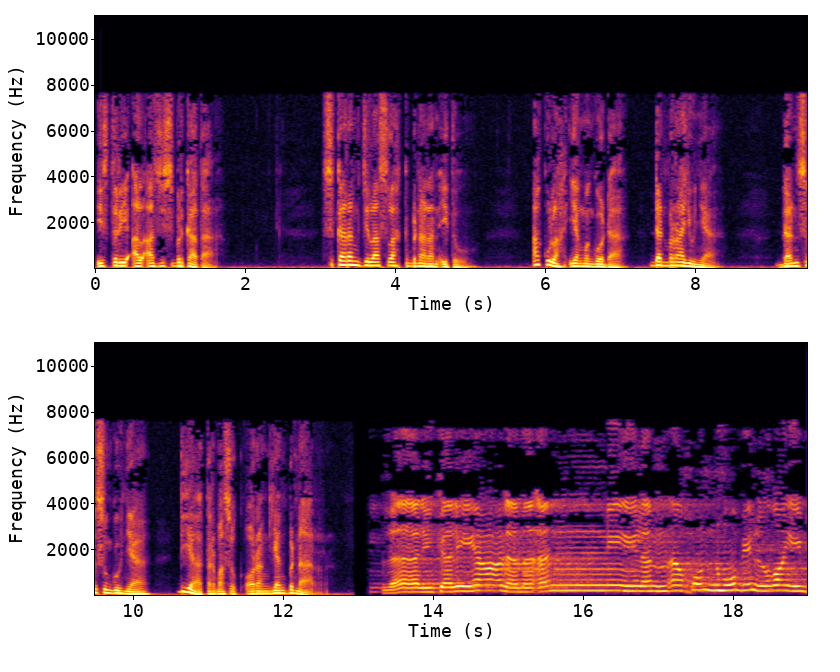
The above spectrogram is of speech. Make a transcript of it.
Istri Al-Aziz berkata, Sekarang jelaslah kebenaran itu. Akulah yang menggoda dan merayunya. Dan sesungguhnya dia termasuk orang yang benar. ذلك ليعلم أني لم أخنه بالغيب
